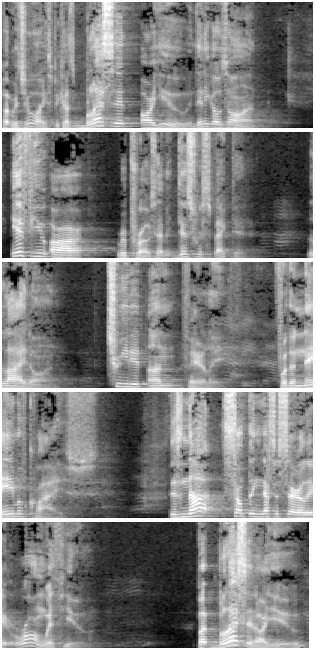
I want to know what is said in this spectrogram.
But rejoice because blessed are you. And then he goes on. If you are reproached, disrespected, lied on, treated unfairly for the name of Christ, there's not something necessarily wrong with you. But blessed are you,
